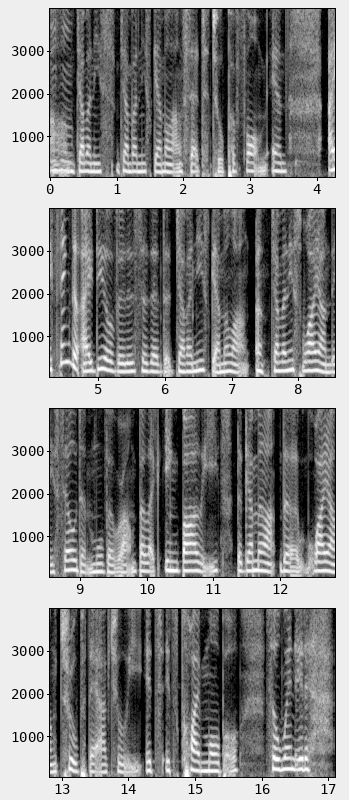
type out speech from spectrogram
um, Mm-hmm. Javanese Javanese gamelan set to perform, and I think the idea of it is that the Japanese gamelan, uh, Javanese wayang, they seldom move around, but like in Bali, the gamelan, the wayang troupe, they actually it's it's quite mobile. So when it ha-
